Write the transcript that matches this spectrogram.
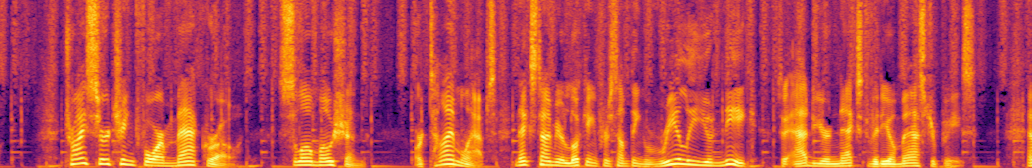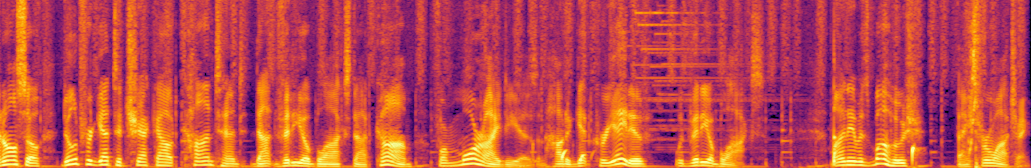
Try searching for macro, slow motion, or time lapse next time you're looking for something really unique to add to your next video masterpiece. And also, don't forget to check out content.videoblocks.com for more ideas on how to get creative with video blocks. My name is Bahush. Thanks for watching.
